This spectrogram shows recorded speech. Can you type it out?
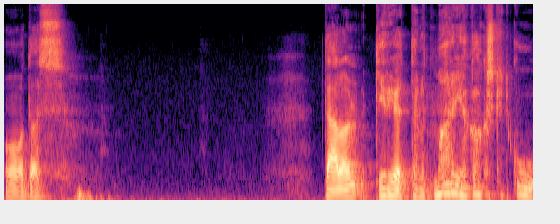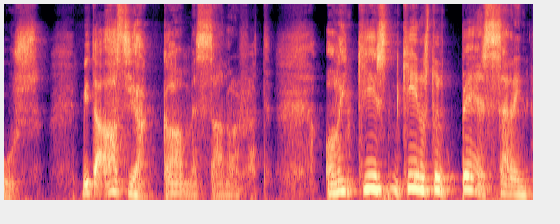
ootas. Täällä on kirjoittanut Maria 26. Mitä asiakkaamme sanoivat? Olin kiinnostunut Pessarin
